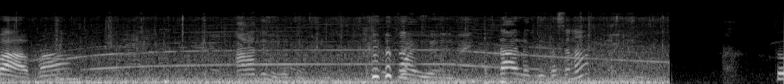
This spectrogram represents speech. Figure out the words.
বাবা। সারাদিন যেতে। তো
